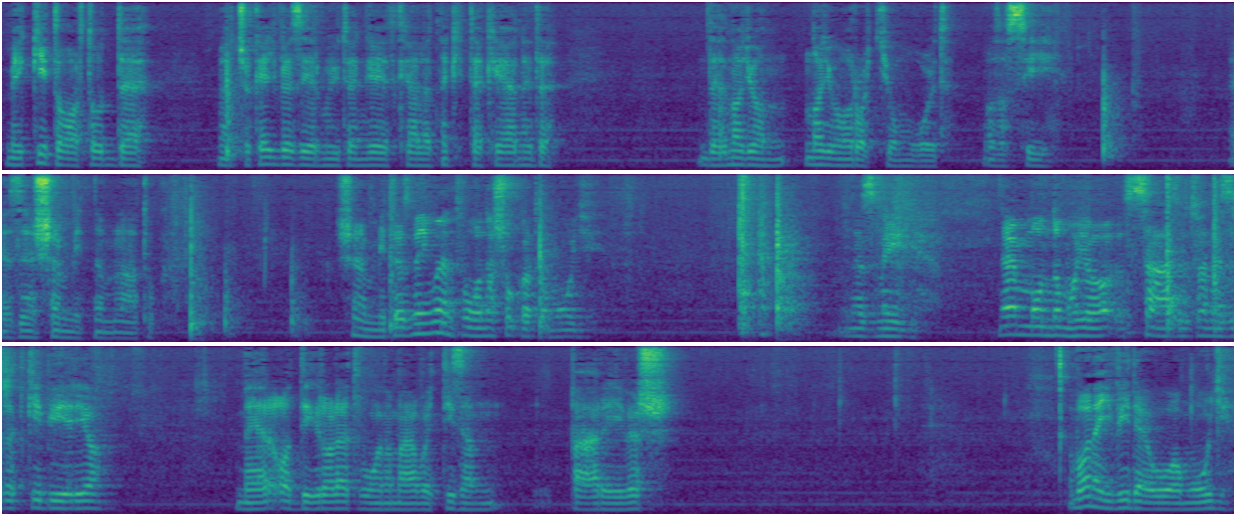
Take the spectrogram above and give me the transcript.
Még kitartott, de mert csak egy vezérműtengelyet kellett neki tekerni, de, de nagyon, nagyon rottyom volt az a szíj. Ezen semmit nem látok. Semmit. Ez még ment volna sokat amúgy. Ez még nem mondom, hogy a 150 ezeret kibírja, mert addigra lett volna már vagy tizen pár éves. Van egy videó amúgy,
